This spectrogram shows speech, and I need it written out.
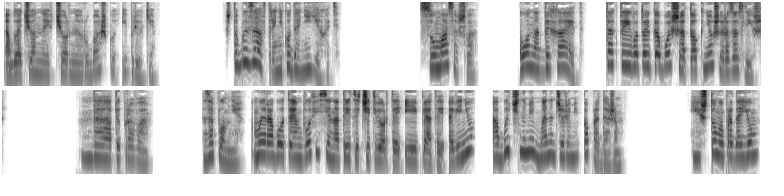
облаченной в черную рубашку и брюки. Чтобы завтра никуда не ехать. С ума сошла? Он отдыхает. Так ты его только больше оттолкнешь и разозлишь. Да, ты права. Запомни, мы работаем в офисе на 34 и 5 авеню обычными менеджерами по продажам. И что мы продаем?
